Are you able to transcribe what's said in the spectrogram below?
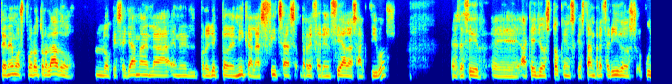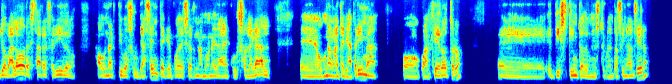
Tenemos, por otro lado, lo que se llama en, en el proyecto de MICA las fichas referenciadas a activos, es decir, eh, aquellos tokens que están referidos, cuyo valor está referido a un activo subyacente, que puede ser una moneda de curso legal eh, o una materia prima o cualquier otro, eh, distinto de un instrumento financiero.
